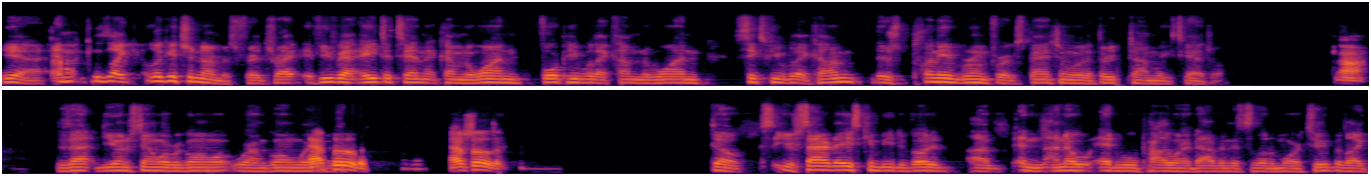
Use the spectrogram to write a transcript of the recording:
Yeah. And because like look at your numbers, Fritz, right? If you've got eight to ten that come to one, four people that come to one, six people that come, there's plenty of room for expansion with a three time week schedule. Uh, Does that do you understand where we're going where I'm going with absolutely. Absolutely. dope. So your Saturdays can be devoted, um, and I know Ed will probably want to dive into this a little more too. But like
